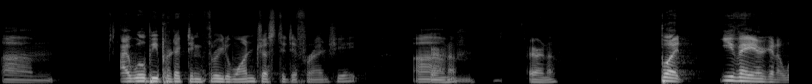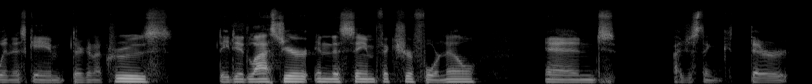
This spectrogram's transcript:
Um, I will be predicting three to one just to differentiate. Um, enough. Fair enough. But Juve are going to win this game. They're going to cruise. They did last year in this same fixture 4 0. And I just think they're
